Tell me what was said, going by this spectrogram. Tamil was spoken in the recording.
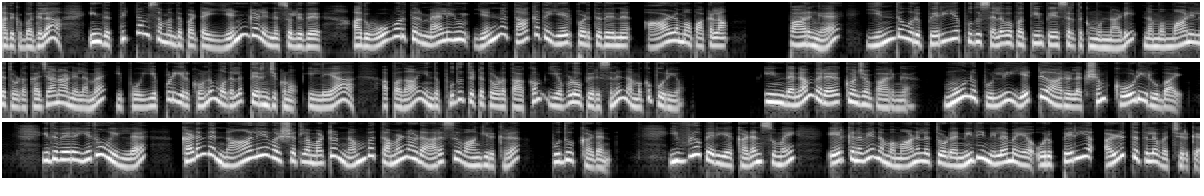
அதுக்கு பதிலா இந்த திட்டம் சம்பந்தப்பட்ட எண்கள் என்ன சொல்லுது? அது ஒவ்வொருத்தர் மேலயும் என்ன தாக்கத்தை ஏற்படுத்துதுன்னு ஆழமா பார்க்கலாம். பாருங்க எந்த ஒரு பெரிய புது செலவை பத்தியும் பேசுறதுக்கு முன்னாடி நம்ம மாநிலத்தோட கஜானா நிலைமை இப்போ எப்படி இருக்கும்னு முதல்ல தெரிஞ்சுக்கணும் இல்லையா? அப்பதான் இந்த புது திட்டத்தோட தாக்கம் எவ்வளோ பெருசுன்னு நமக்கு புரியும். இந்த நம்பரை கொஞ்சம் பாருங்க. மூணு புள்ளி எட்டு ஆறு லட்சம் கோடி ரூபாய். இது வேற எதுவும் இல்ல. கடந்த நாலே வருஷத்துல மட்டும் நம்ம தமிழ்நாடு அரசு வாங்கியிருக்கிற புது கடன். இவ்ளோ பெரிய கடன் சுமை ஏற்கனவே நம்ம மாநிலத்தோட நிதி நிலைமைய ஒரு பெரிய அழுத்தத்துல வச்சிருக்கு.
